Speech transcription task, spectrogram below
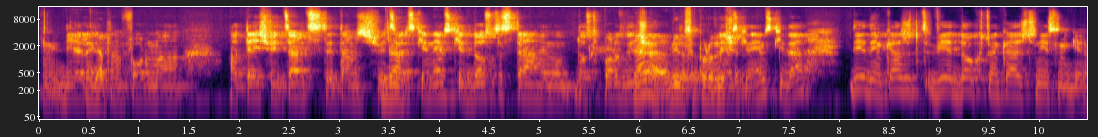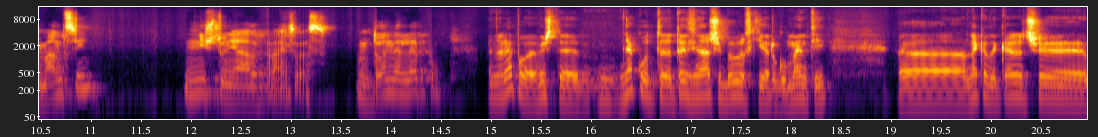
диалектна да. форма, а те швейцарците, там швейцарския да. немски е доста странен, но доста по-различен. Да, да, се по-различен. Немски, немски, да. Вие да им кажат, вие докато им кажете, ние сме германци, нищо няма да правим с вас. Но то е нелепо. Е, нелепо е. Вижте, някои от тези наши български аргументи, Нека да кажа, че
